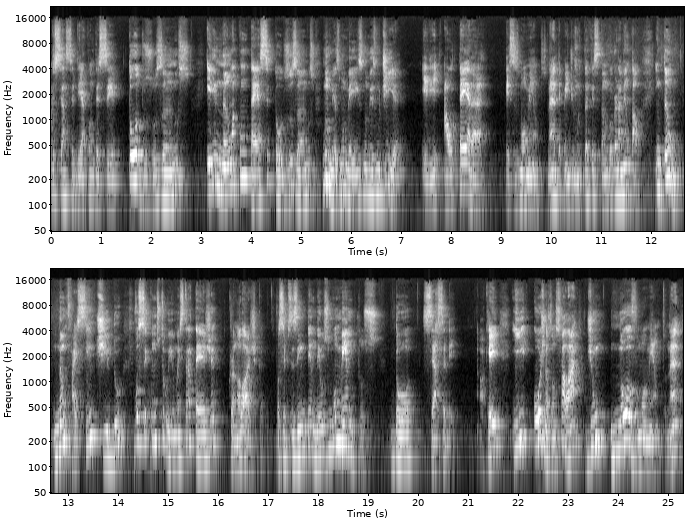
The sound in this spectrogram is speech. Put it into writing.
do CACD acontecer todos os anos, ele não acontece todos os anos no mesmo mês, no mesmo dia. Ele altera esses momentos, né? Depende muito da questão governamental. Então, não faz sentido você construir uma estratégia cronológica. Você precisa entender os momentos do CACD, ok? E hoje nós vamos falar de um novo momento, né?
